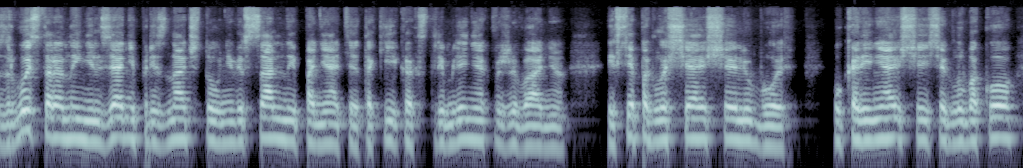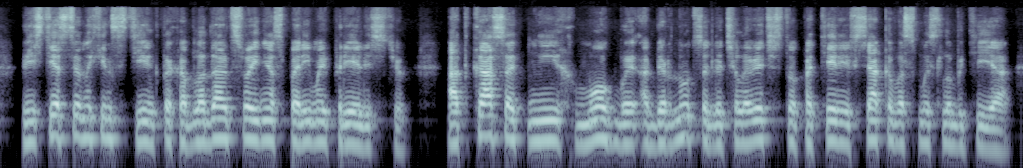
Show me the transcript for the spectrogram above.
С другой стороны, нельзя не признать, что универсальные понятия, такие как стремление к выживанию и всепоглощающая любовь, укореняющиеся глубоко в естественных инстинктах, обладают своей неоспоримой прелестью. Отказ от них мог бы обернуться для человечества потерей всякого смысла бытия –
